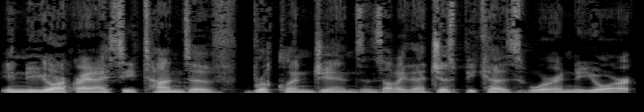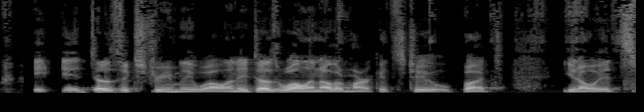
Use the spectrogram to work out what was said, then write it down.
in New York, yeah. right, I see tons of Brooklyn gins and stuff like that just because we're in New York. It, it, does extremely well and it does well in other markets too. But, you know, it's,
